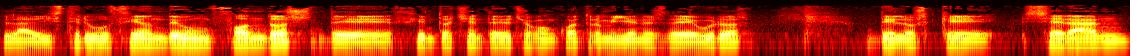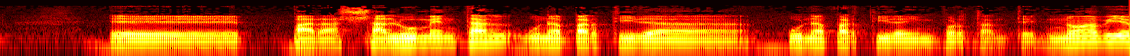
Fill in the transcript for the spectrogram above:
la distribución de un fondos de 188,4 millones de euros, de los que serán eh, para salud mental una partida una partida importante. No había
